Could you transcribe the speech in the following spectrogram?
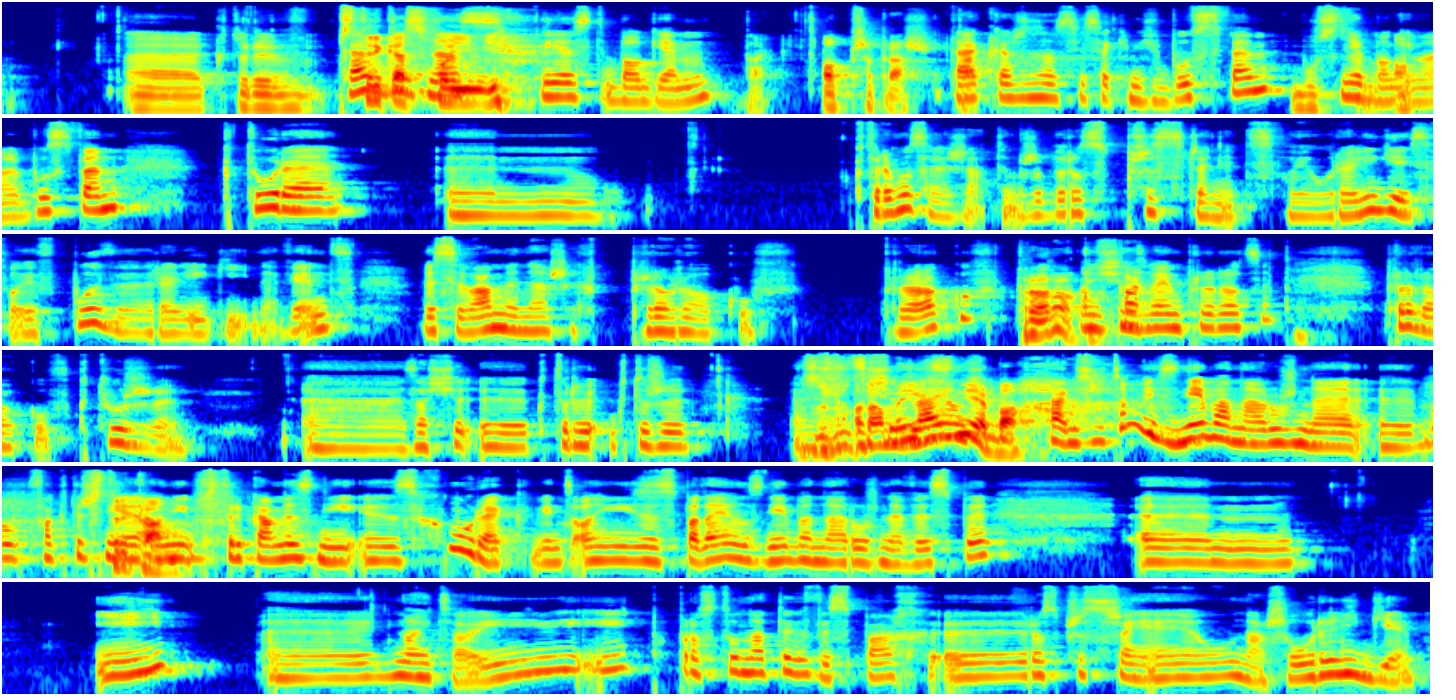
który pstryka Każdy z swoimi... jest Bogiem. Tak, o przepraszam. Tak, każdy z nas jest jakimś bóstwem, Bóstwem, nie Bogiem, o. ale bóstwem, które, ym, któremu zależy na tym, żeby rozprzestrzeniać swoją religię i swoje wpływy religijne, więc wysyłamy naszych proroków. Proroków? Proroków, Oni się tak. nazywają prorocy? Proroków, którzy, e, zasie, y, który, którzy e, Zrzucamy ich z nieba. Tak, zrzucamy ich z nieba na różne, y, bo faktycznie Pstrykamy. oni pstrykamy z, ni- y, z chmurek, więc oni spadają z nieba na różne wyspy. Ym, I y, no i co? I, I po prostu na tych wyspach rozprzestrzeniają naszą religię.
